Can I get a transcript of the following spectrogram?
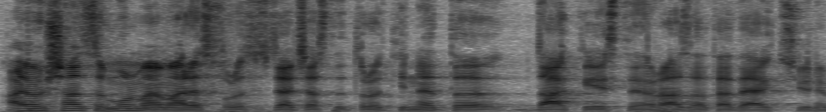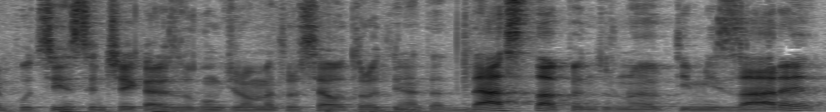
ai o șansă mult mai mare să folosești această trotinetă dacă este în raza ta de acțiune. Puțin sunt cei care îți duc un kilometru să iau o trotinetă. De asta, pentru noi, optimizare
